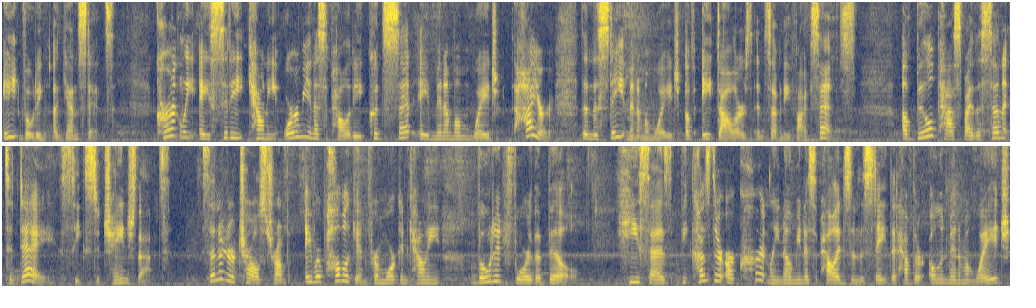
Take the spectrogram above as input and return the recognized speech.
8 voting against it. Currently, a city, county, or municipality could set a minimum wage higher than the state minimum wage of $8.75. A bill passed by the Senate today seeks to change that. Senator Charles Trump, a Republican from Morgan County, voted for the bill. He says because there are currently no municipalities in the state that have their own minimum wage,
